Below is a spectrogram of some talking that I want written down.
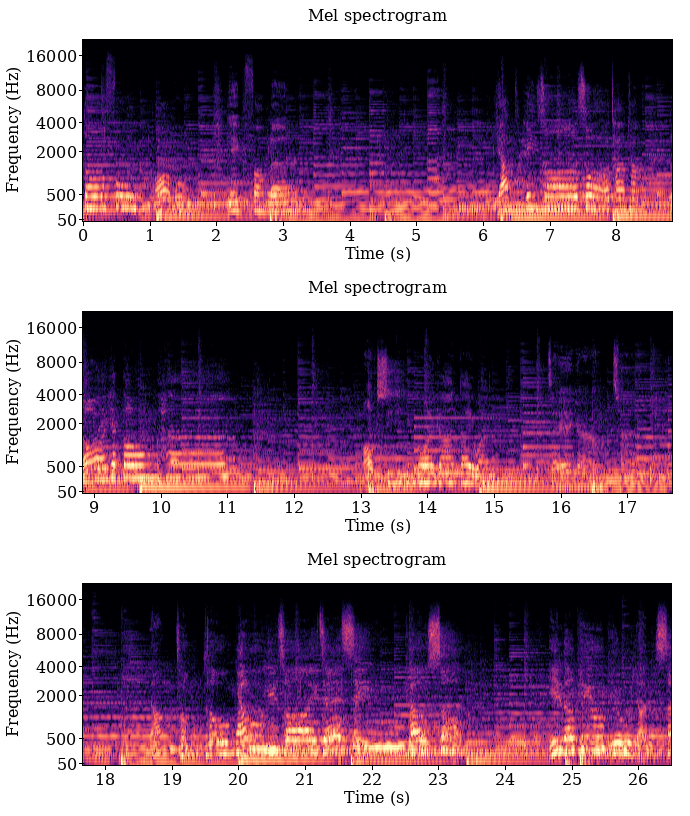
多灰，我们亦放亮。一起坐坐谈谈。来日冬夏，莫视爱间低温这样长。能同途偶遇在这星球上，而论飘飘人生，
